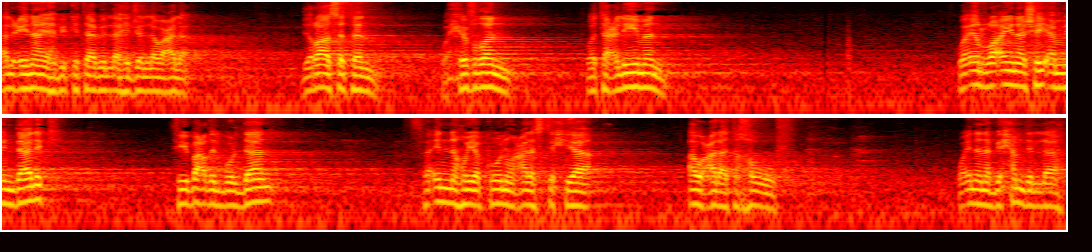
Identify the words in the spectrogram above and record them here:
العناية بكتاب الله جل وعلا دراسة وحفظا وتعليما. وإن رأينا شيئا من ذلك في بعض البلدان فإنه يكون على استحياء أو على تخوف. وإننا بحمد الله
